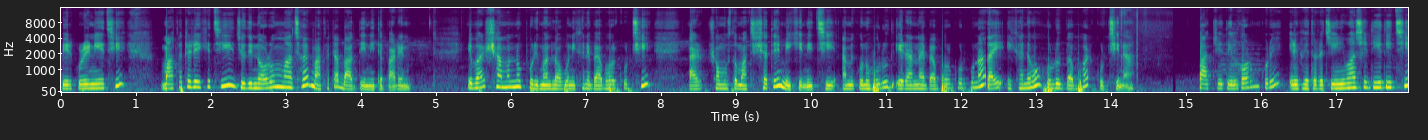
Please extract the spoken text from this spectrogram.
বের করে নিয়েছি। মাথাটা রেখেছি, যদি নরম মাছ হয়, মাথাটা বাদ দিয়ে নিতে পারেন। এবার সামান্য পরিমাণ লবণ এখানে ব্যবহার করছি, আর সমস্ত মাছের সাথে মেখে নিচ্ছি। আমি কোনো হলুদ এ রান্নায় ব্যবহার করব না, তাই এখানেও হলুদ ব্যবহার করছি না। পাত্রে তেল গরম করে এর ভেতরে চিংড়ি মাছ দিয়ে দিচ্ছি।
